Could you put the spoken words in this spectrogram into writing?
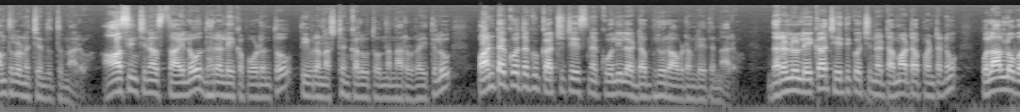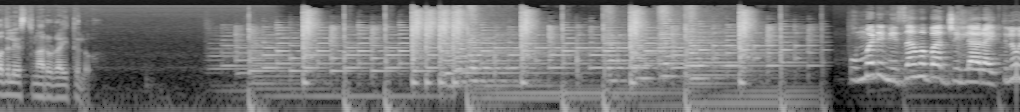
ఆందోళన చెందుతున్నారు. ఆశించిన స్థాయిలో ధర లేకపోవడంతో తీవ్ర నష్టం కలుగుతోందన్నారు రైతులు. పంట కోతకు ఖర్చు చేసిన కూలీల డబ్బులు రావడం లేదన్నారు. ధరలు లేక చేతికొచ్చిన టమాటా పంటను పొలాల్లో వదిలేస్తున్నారు రైతులు. ఉమ్మడి నిజామాబాద్ జిల్లా రైతులు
